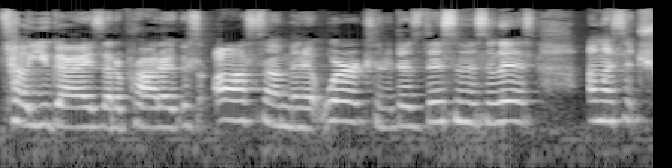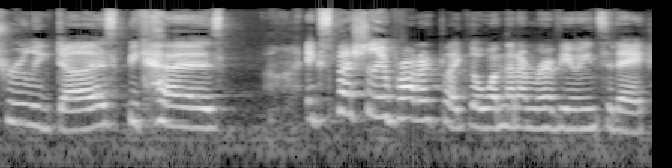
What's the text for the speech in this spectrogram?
tell you guys that a product is awesome and it works and it does this and this and this unless it truly does because especially a product like the one that I'm reviewing today,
